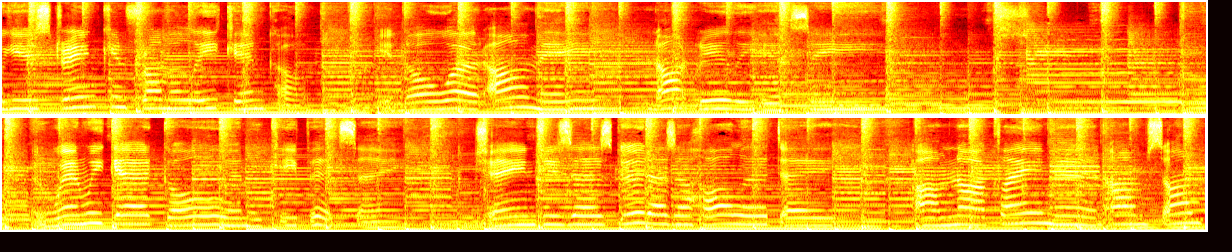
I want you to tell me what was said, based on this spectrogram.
Use drinking from a leaking cup. You know what I mean? Not really, it seems. And when we get going, we'll keep it sane. Change is as good as a holiday. I'm not claiming I'm some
